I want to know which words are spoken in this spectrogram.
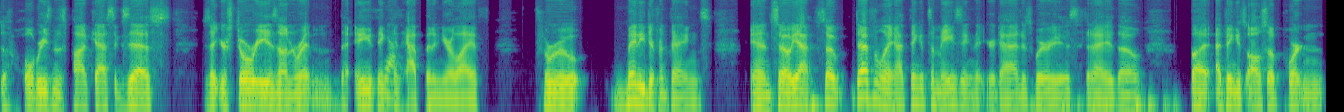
the whole reason this podcast exists is that your story is unwritten that anything yeah. can happen in your life through many different things. And so, yeah, so definitely, I think it's amazing that your dad is where he is today, though. But I think it's also important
